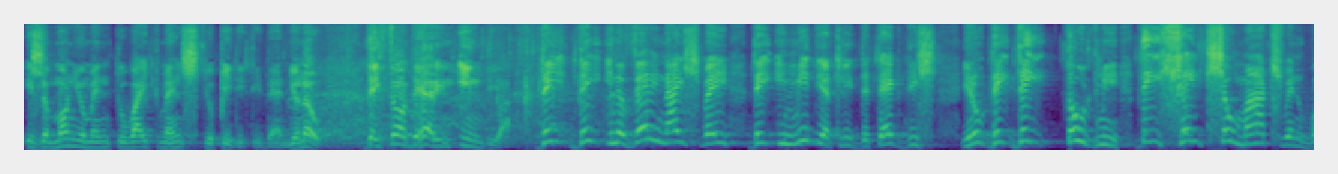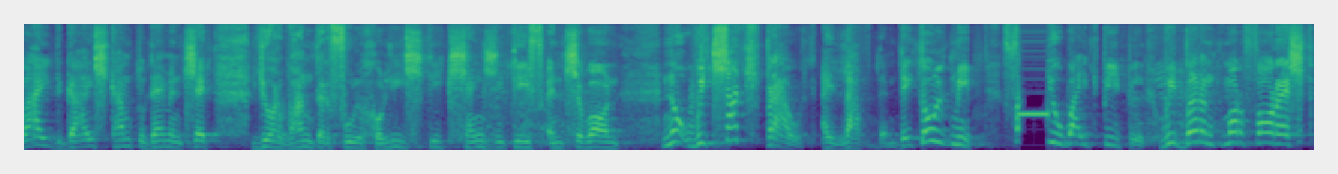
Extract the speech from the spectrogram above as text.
is a monument to white man's stupidity then, you know. they thought they are in India. They, they, in a very nice way, they immediately detect this, you know, they, they told me they hate so much when white guys come to them and said, you are wonderful, holistic, sensitive, and so on. No, with such proud, I loved them. They told me, you white people, we burned more forest,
